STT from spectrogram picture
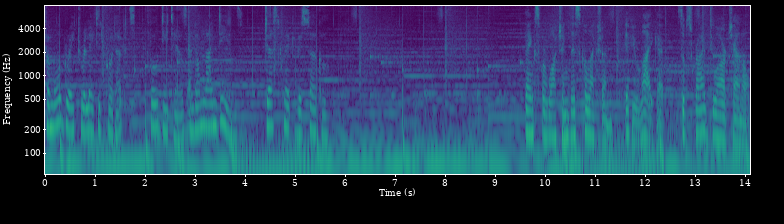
For more great related products, full details and online deals, just click this circle. Thanks for watching this collection. If you like it, subscribe to our channel.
